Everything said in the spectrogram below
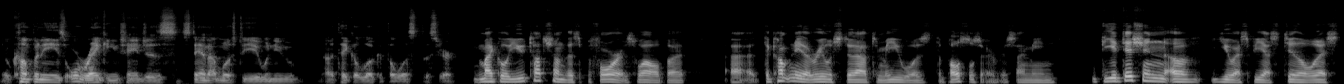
you know, companies or ranking changes stand out most to you when you uh, take a look at the list this year? Michael, you touched on this before as well, but uh, the company that really stood out to me was the Postal Service. I mean, the addition of USPS to the list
